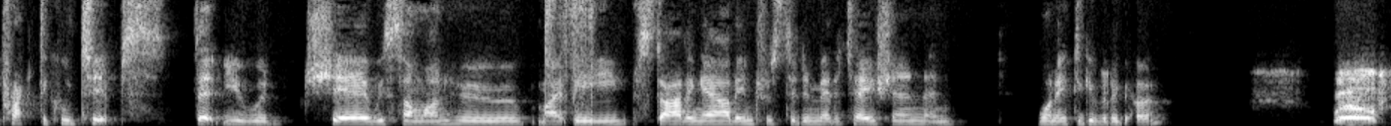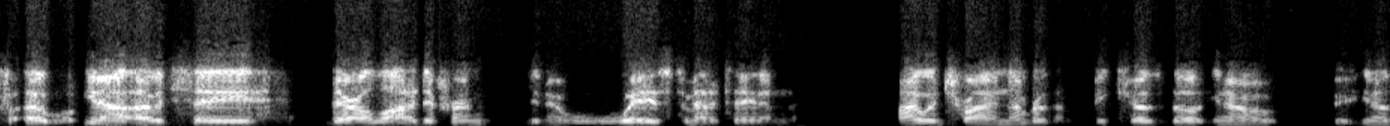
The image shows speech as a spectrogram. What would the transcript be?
practical tips that you would share with someone who might be starting out interested in meditation and wanting to give it a go? Well, uh, you know, I would say there are a lot of different, you know, ways to meditate, and I would try a number of them because though, you know, you know,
